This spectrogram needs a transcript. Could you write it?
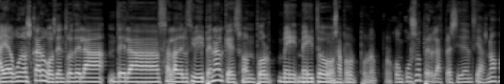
hay algunos cargos dentro de la, de la sala de lo civil y penal que son por mérito, o sea, por, concurso, pero las presidencias no.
